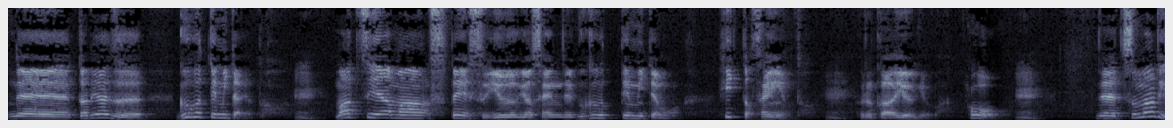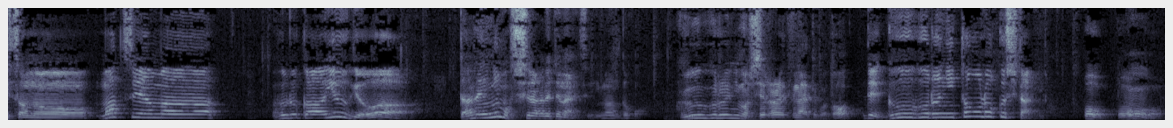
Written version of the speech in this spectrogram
でとりあえずググってみたよと。うん。松山スペース遊漁船でググってみてもヒットせんよと。うん。古川遊漁は。ほう。ん。でつまりその松山古川遊漁は誰にも知られてないんですよ今のとこ。う Google にも知られてないってこと？で Google に登録したんよおうお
